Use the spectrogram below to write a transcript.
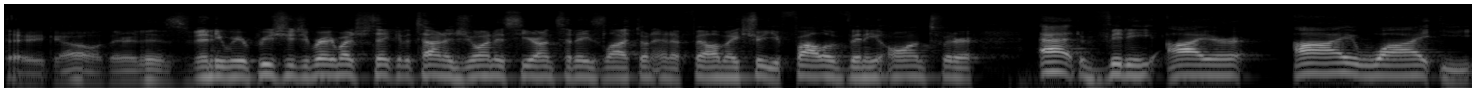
There you go. There it is. Vinny, we appreciate you very much for taking the time to join us here on today's Locked on NFL. Make sure you follow Vinny on Twitter at Vinny Iyer, I Y E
